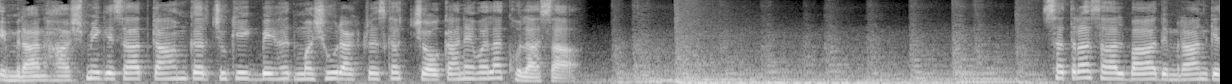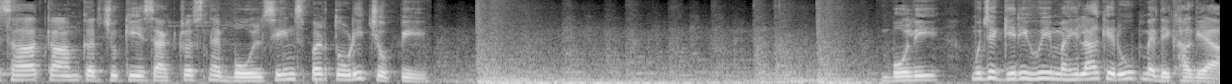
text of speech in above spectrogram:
इमरान हाशमी के साथ काम कर चुकी एक बेहद मशहूर एक्ट्रेस का चौंकाने वाला खुलासा। सत्रह साल बाद इमरान के साथ काम कर चुकी इस एक्ट्रेस ने बोल सीन्स पर तोड़ी चुप्पी। बोली, मुझे गिरी हुई महिला के रूप में देखा गया।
